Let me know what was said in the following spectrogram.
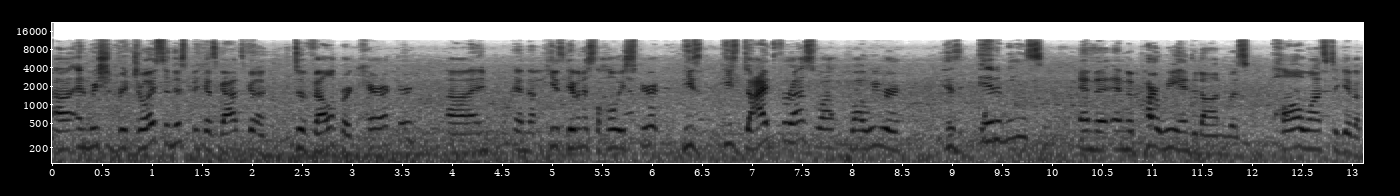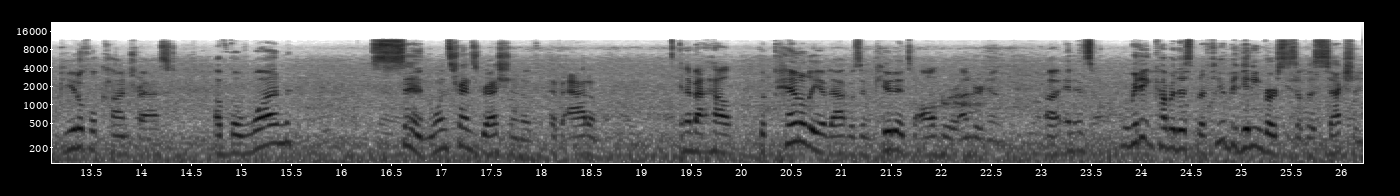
uh, and we should rejoice in this because God's going to develop our character, uh, and, and He's given us the Holy Spirit. He's He's died for us while while we were His enemies, and the and the part we ended on was Paul wants to give a beautiful contrast of the one sin, one transgression of, of Adam, and about how the penalty of that was imputed to all who were under him. Uh, and it's we didn't cover this, but a few beginning verses of this section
